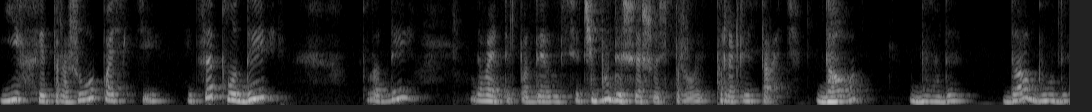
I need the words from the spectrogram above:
їх хитрожопості. І це плоди. Плоди. Давайте подивимося, чи буде ще щось прилітати. Да, буде. Да, буде.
